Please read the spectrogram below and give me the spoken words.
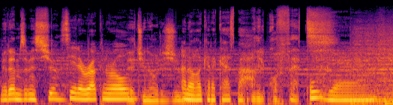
Mesdames et messieurs, c'est le rock and roll est une religion. Alors rock à la Casbah. Il est le prophète. Oh yeah.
